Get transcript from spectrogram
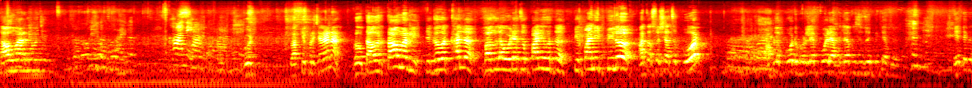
ताव मारणे म्हणजे? गुड. वाक्य प्रचार आहे ना गवतावर ताव मारली ते गवत खाल्लं बाजूला ओढ्याचं पाणी होतं ते पाणी पिलं आता सशाचं पोट? आपलं पोट भरल्या पोळ्या आपल्या कशी झोप येते आपल्याला येते का?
